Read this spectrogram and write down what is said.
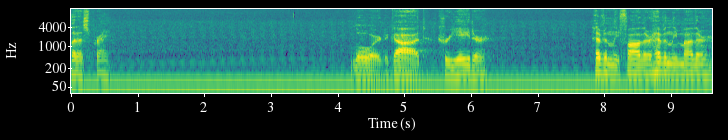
Let us pray. Lord God, Creator, Heavenly Father, Heavenly Mother,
